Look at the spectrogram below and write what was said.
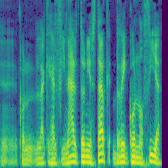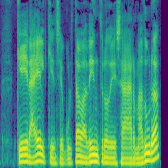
eh, con la que al final Tony Stark reconocía que era él quien se ocultaba dentro de esa armadura,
